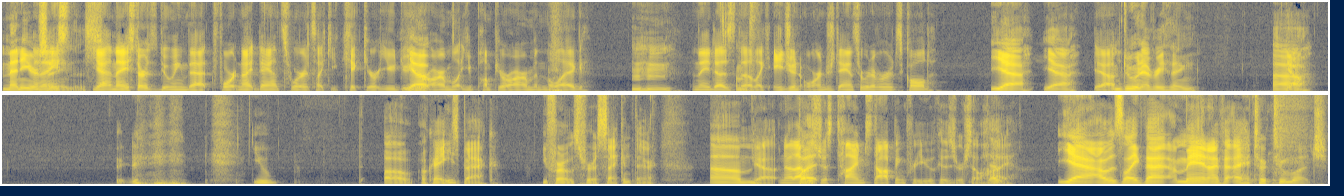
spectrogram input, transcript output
Many are And saying this. yeah, and then he starts doing that Fortnite dance where it's like you kick your, you do Yep. your arm, like you pump your arm and the leg, mm-hmm. and then he does the like Agent Orange dance or whatever it's called. Yeah, yeah. Yeah. I'm doing everything. Uh you Oh, okay, he's back. You froze for a second there. Um Yeah, no, that was just time stopping for you because you're so high. Yeah, I was like that. Man, I I took too much.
